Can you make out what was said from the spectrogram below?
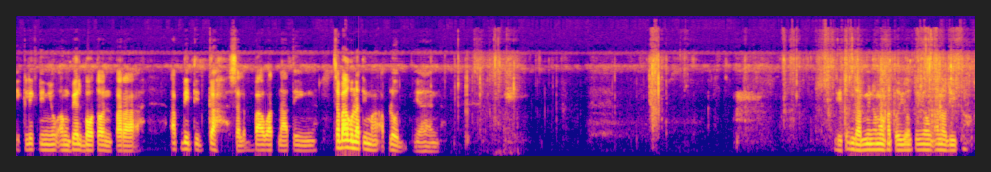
i-click ninyo ang bell button para updated ka sa bawat nating sa bago nating mga upload. Yan. Dito ang dami ng mga tuyo-tuyong ano dito.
